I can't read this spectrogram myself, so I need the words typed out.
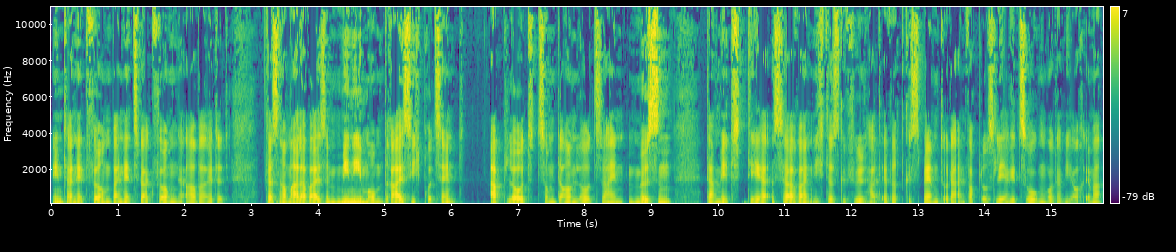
Internetfirmen, bei Netzwerkfirmen gearbeitet, dass normalerweise Minimum 30 Prozent Upload zum Download sein müssen, damit der Server nicht das Gefühl hat, er wird gespammt oder einfach bloß leer gezogen oder wie auch immer.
